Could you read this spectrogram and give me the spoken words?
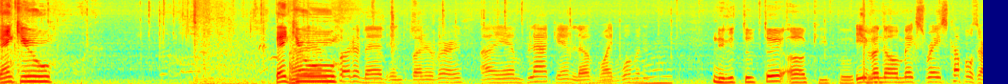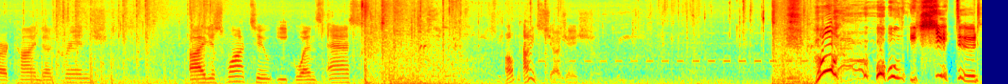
Thank you. Thank you. Butterman in Butterverse. I am black and love white woman. Even though mixed race couples are kinda cringe, I just want to eat Gwen's ass. Oh, nice, Judge. Holy shit, dude.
